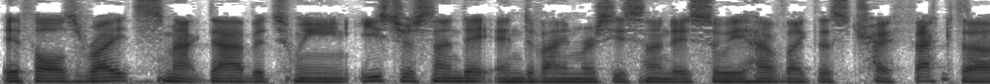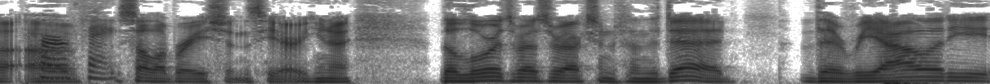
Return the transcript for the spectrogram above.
it falls right smack dab between Easter Sunday and Divine Mercy Sunday. So we have like this trifecta of celebrations here. You know, the Lord's resurrection from the dead, the reality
